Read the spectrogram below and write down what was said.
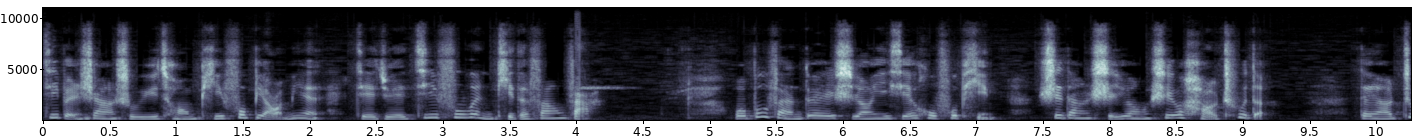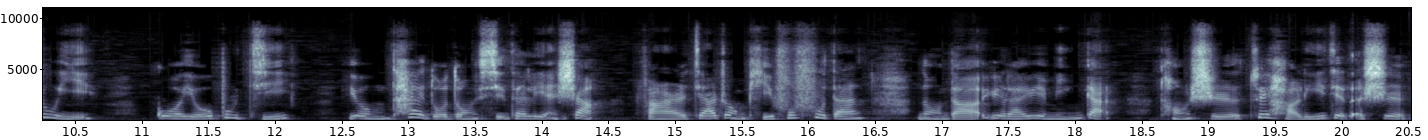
基本上属于从皮肤表面解决肌肤问题的方法。我不反对使用一些护肤品，适当使用是有好处的，但要注意过犹不及，用太多东西在脸上，反而加重皮肤负担，弄得越来越敏感。同时，最好理解的是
